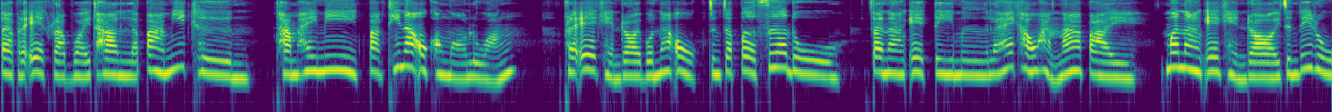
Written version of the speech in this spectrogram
แต่พระเอกรับไว้ทันและปามีดคืนทำให้มีดปักที่หน้าอกของหมอหลวง พระเอกเห็นรอยบนหน้าอกจึงจะเปิดเสื้อดู แต่นางเอกตีมือและให้เขาหันหน้าไป เมื่อนางเอกเห็นรอยจึงได้รู้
